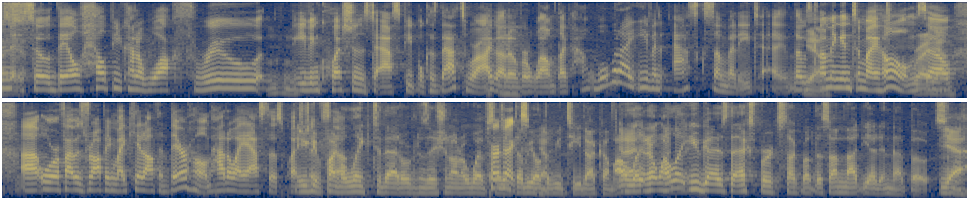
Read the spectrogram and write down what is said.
Yes. So they'll help you kind of walk through Mm-hmm. even questions to ask people because that's where I got overwhelmed. Like, how, what would I even ask somebody to, that was Yeah. coming into my home? Right. so, uh, or if I was dropping my kid off at their home, how do I ask those questions? You can find So- a link to that organization on our website Perfect. at WLWT.com. And I- I'll, let, I'll let you guys, the experts, talk about this. I'm not yet in that boat. so. Yeah,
